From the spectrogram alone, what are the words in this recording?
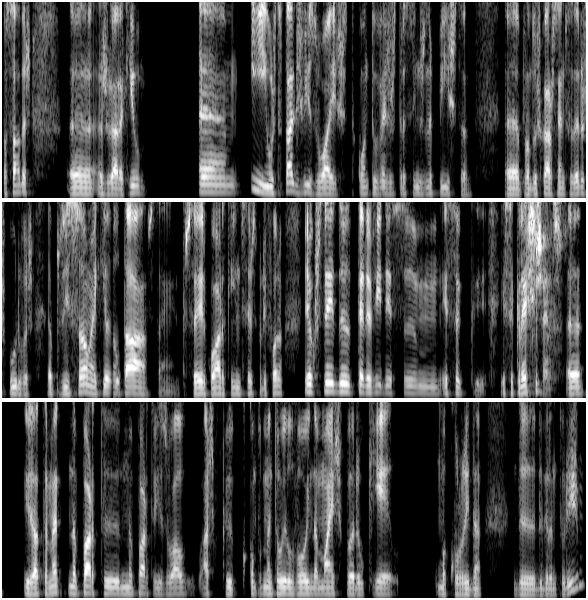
passadas uh, a jogar aquilo. Um, e os detalhes visuais de quando tu vês os tracinhos na pista, uh, pronto, os carros têm de fazer as curvas, a posição é que ele está, se tem terceiro, quarto, quinto, sexto, por aí fora. Eu gostei de ter havido esse, esse, esse acréscimo. Uh, Exatamente, na parte, na parte visual, acho que complementou e levou ainda mais para o que é uma corrida de, de grande turismo.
